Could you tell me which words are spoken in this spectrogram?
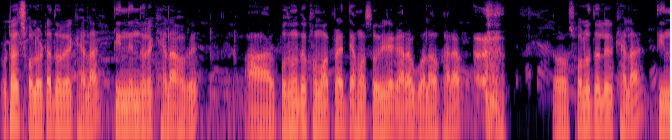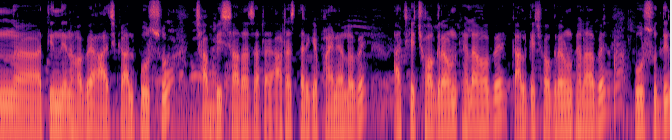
টোটাল ষোলোটা দলের খেলা তিন দিন ধরে খেলা হবে। আর প্রথমত ক্ষমা প্রার্থী আমার শরীরে খারাপ গলাও খারাপ। তো ষোলো দলের খেলা তিন তিন দিন হবে। আজ কাল পরশু ছাব্বিশ সাতাশ আঠাশ। আঠাশ তারিখে ফাইনাল হবে। আজকে ছ গ্রাউন্ড খেলা হবে কালকে ছ গ্রাউন্ড খেলা হবে। পরশু দিন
